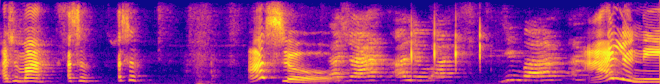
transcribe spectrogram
আসো, মা। আসো আসো। আসো। আলু নি।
